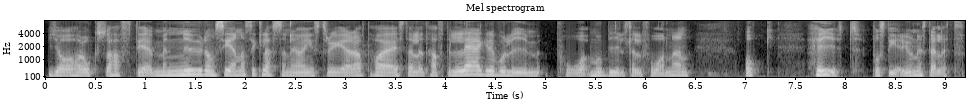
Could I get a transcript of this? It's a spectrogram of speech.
jag har också haft det. Men nu de senaste klasserna jag har instruerat har jag istället haft lägre volym på mobiltelefonen och höjt på stereon istället.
